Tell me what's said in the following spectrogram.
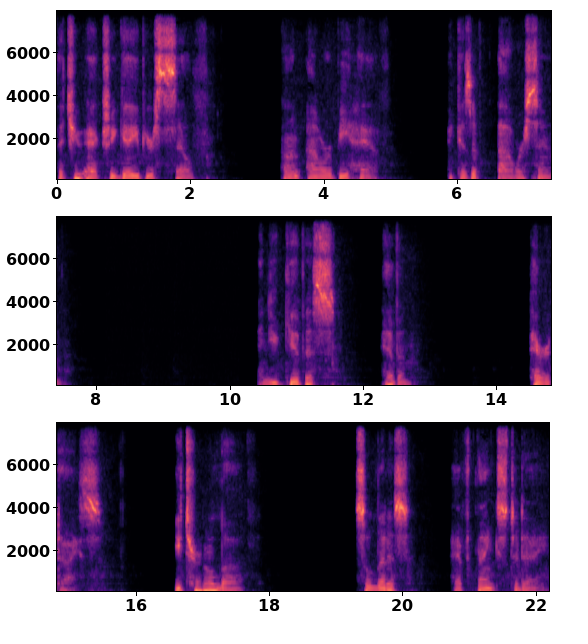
that you actually gave yourself on our behalf because of our sin. And you give us heaven, paradise, eternal love. So let us have thanks today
